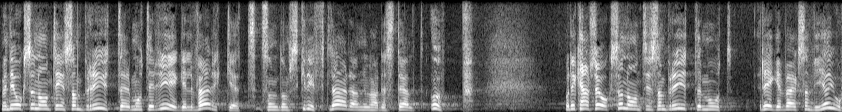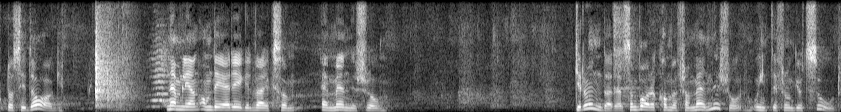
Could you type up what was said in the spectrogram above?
Men det är också någonting som bryter mot det regelverket som de skriftlärda nu hade ställt upp. Och det kanske är också någonting som bryter mot regelverk som vi har gjort oss idag. Nämligen om det är regelverk som är människogrundade, som bara kommer från människor och inte från Guds ord.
